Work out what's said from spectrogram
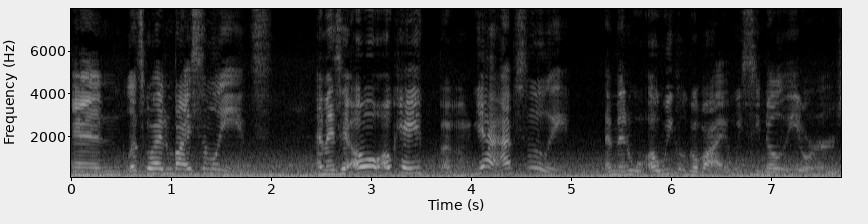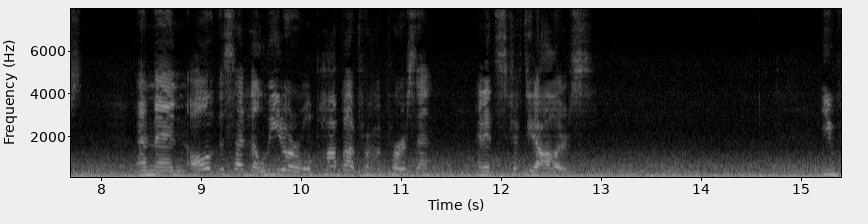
and let's go ahead and buy some leads. And they say, oh, okay, uh, yeah, absolutely. And then a week will go by and we see no lead orders. And then all of a sudden a lead order will pop up from a person and it's fifty dollars. You've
